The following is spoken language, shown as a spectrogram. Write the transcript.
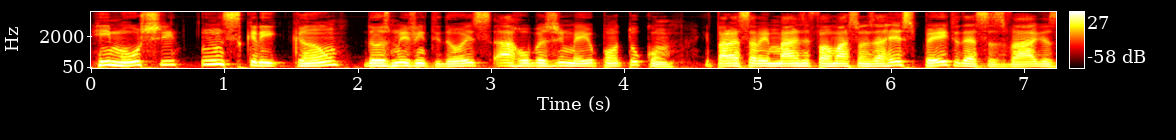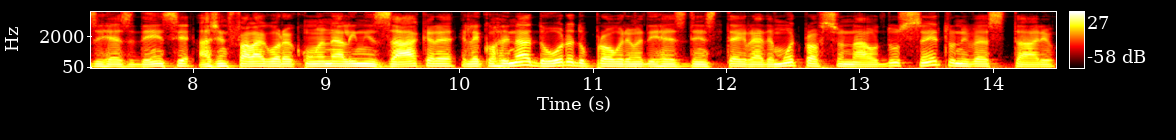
rimuxinscricão2022@gmail.com. E para saber mais informações a respeito dessas vagas de residência, a gente fala agora com Ana Aline Zácara. Ela é coordenadora do Programa de Residência Integrada Multiprofissional do Centro Universitário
